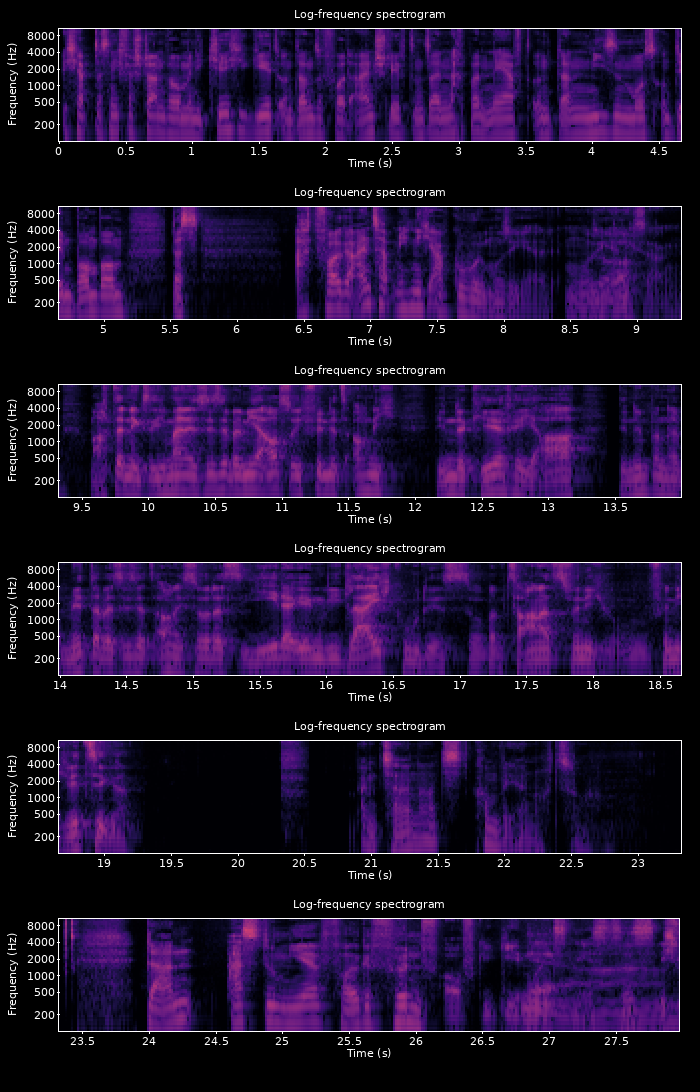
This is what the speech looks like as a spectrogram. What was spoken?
ich habe das nicht verstanden, warum in die Kirche geht und dann sofort einschläft und seinen Nachbarn nervt und dann niesen muss und den Bonbon. Das, ach, Folge 1 hat mich nicht abgeholt, muss ich, muss ja. ich ehrlich sagen. Macht ja nichts. Ich meine, es ist ja bei mir auch so, ich finde jetzt auch nicht, den in der Kirche, ja, den nimmt man halt mit, aber es ist jetzt auch nicht so, dass jeder irgendwie gleich gut ist. So beim Zahnarzt finde ich, finde ich witziger. Beim Zahnarzt kommen wir ja noch zu. Dann hast du mir Folge 5 aufgegeben ja. als nächstes. Ich,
